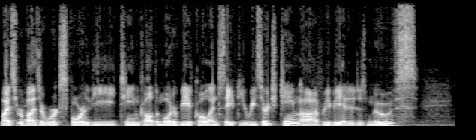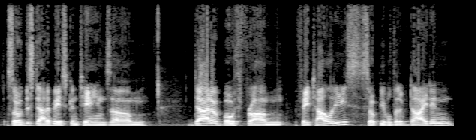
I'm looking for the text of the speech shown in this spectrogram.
my supervisor works for the team called the Motor Vehicle and Safety Research Team, uh, abbreviated as MOVES. So this database contains um, data both from fatalities, so people that have died in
